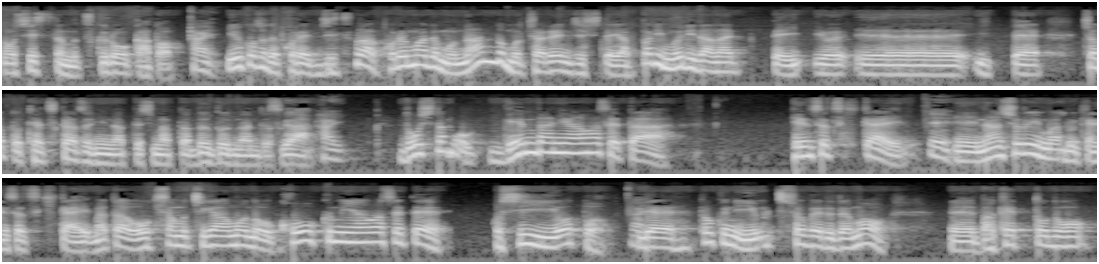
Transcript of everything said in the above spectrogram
のシステム作ろうかと、はい、いうことで、これ実はこれまでも何度もチャレンジして、やっぱり無理だなって言,、えー、言って、ちょっと手つかずになってしまった部分なんですが、はい、どうしても現場に合わせた建設機械、ええ、何種類もある建設機械、または大きさも違うものをこう組み合わせて欲しいよと。はい、で、特に誘致ショベルでも、えー、バケットの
